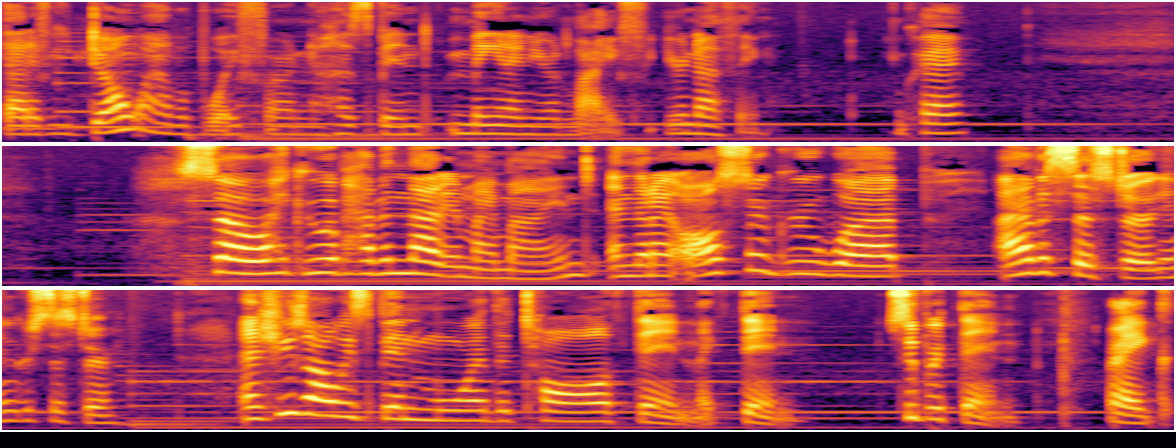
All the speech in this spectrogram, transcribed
that if you don't have a boyfriend, a husband, man in your life, you're nothing. Okay? So I grew up having that in my mind. And then I also grew up, I have a sister, a younger sister, and she's always been more the tall, thin, like thin, super thin. Like,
